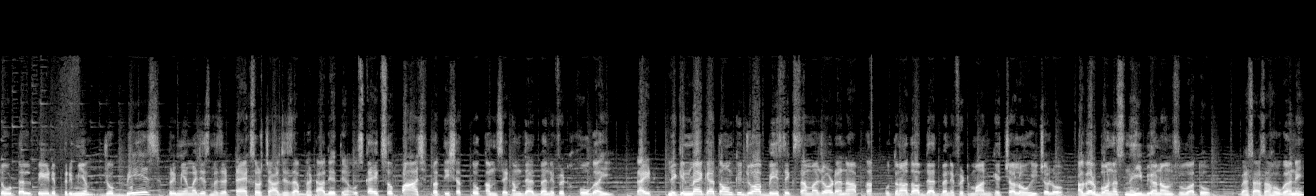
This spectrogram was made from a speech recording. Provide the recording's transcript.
टोटल पेड प्रीमियम जो बेस प्रीमियम है जिसमें से टैक्स और चार्जेस आप घटा देते हैं, उसका 105 प्रतिशत तो कम से कम डेथ बेनिफिट होगा ही राइट लेकिन मैं कहता हूँ कि जो आप बेसिक समझ और है ना आपका, उतना तो आप डेथ बेनिफिट मान के चलो ही चलो। अगर बोनस नहीं भी अनाउंस हुआ तो वैसा ऐसा होगा नहीं।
